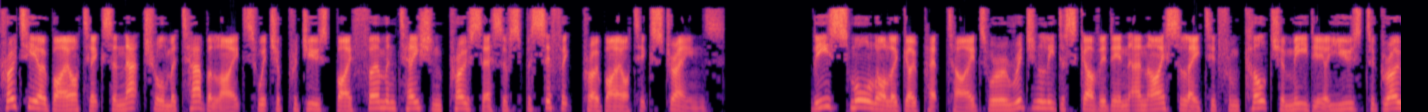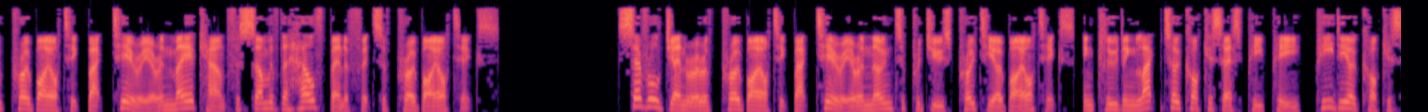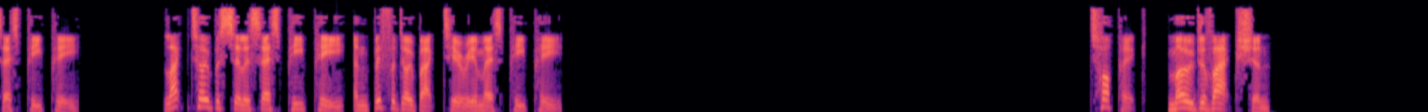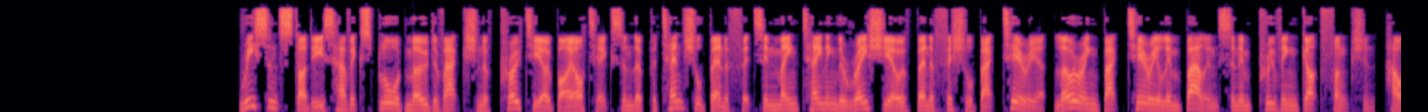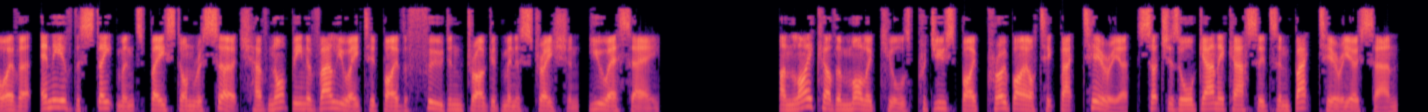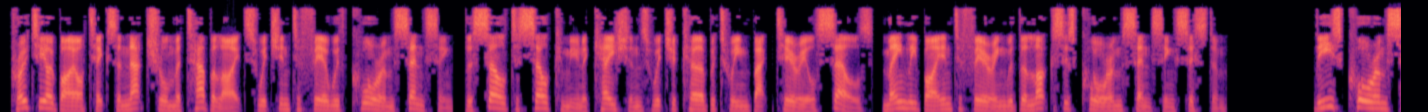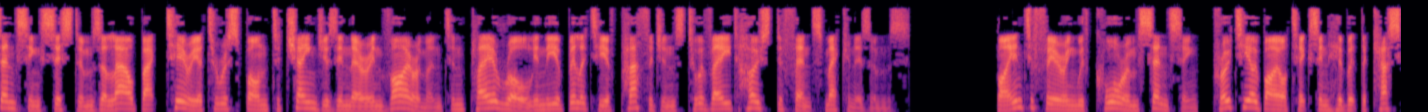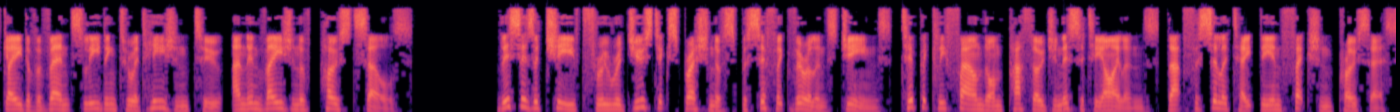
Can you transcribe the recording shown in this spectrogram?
Proteobiotics are natural metabolites which are produced by fermentation process of specific probiotic strains. These small oligopeptides were originally discovered in and isolated from culture media used to grow probiotic bacteria and may account for some of the health benefits of probiotics. Several genera of probiotic bacteria are known to produce proteobiotics, including Lactococcus spp, Pediococcus spp. Lactobacillus spp, and Bifidobacterium spp. Topic: Mode of action. Recent studies have explored mode of action of proteobiotics and their potential benefits in maintaining the ratio of beneficial bacteria, lowering bacterial imbalance and improving gut function. However, any of the statements based on research have not been evaluated by the Food and Drug Administration, USA. Unlike other molecules produced by probiotic bacteria, such as organic acids and bacteriocin, proteobiotics are natural metabolites which interfere with quorum sensing, the cell-to-cell -cell communications which occur between bacterial cells, mainly by interfering with the LuxS quorum sensing system. These quorum sensing systems allow bacteria to respond to changes in their environment and play a role in the ability of pathogens to evade host defense mechanisms. By interfering with quorum sensing, proteobiotics inhibit the cascade of events leading to adhesion to, and invasion of, host cells. This is achieved through reduced expression of specific virulence genes typically found on pathogenicity islands that facilitate the infection process.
